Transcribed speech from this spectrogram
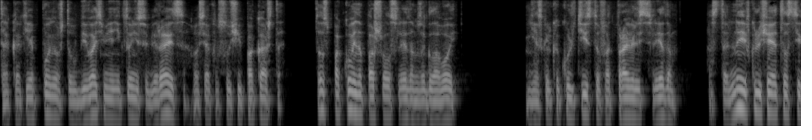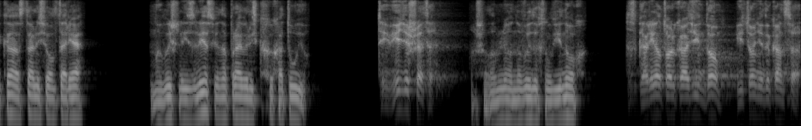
Так как я понял, что убивать меня никто не собирается, во всяком случае пока что, то спокойно пошел следом за главой. Несколько культистов отправились следом, остальные, включая толстяка, остались у алтаря. Мы вышли из леса и направились к хохотую. «Ты видишь это?» – ошеломленно выдохнул Енох. «Сгорел только один дом, и то не до конца.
